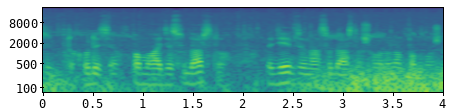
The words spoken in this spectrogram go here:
тут приходиться допомагати государству. Надіємося на государство, що воно нам поможе.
